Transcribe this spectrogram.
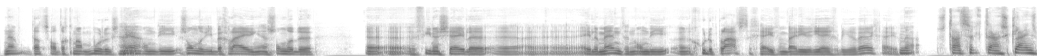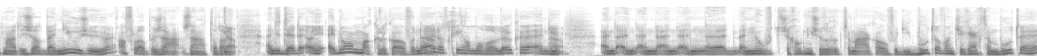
nou, dat zal toch knap moeilijk zijn... Ja. om die zonder die begeleiding en zonder de eh, eh, financiële eh, elementen... om die een goede plaats te geven bij die reguliere werkgever. Ja, staatssecretaris Kleinsma die zat bij Nieuwsuur afgelopen za- zaterdag. Ja. En die deed er enorm makkelijk over. Nee, Ja. dat ging allemaal wel lukken. En, die, Ja. en, en, en, en, en eh, men hoeft zich ook niet zo druk te maken over die boete. Want je krijgt een boete. Hè?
